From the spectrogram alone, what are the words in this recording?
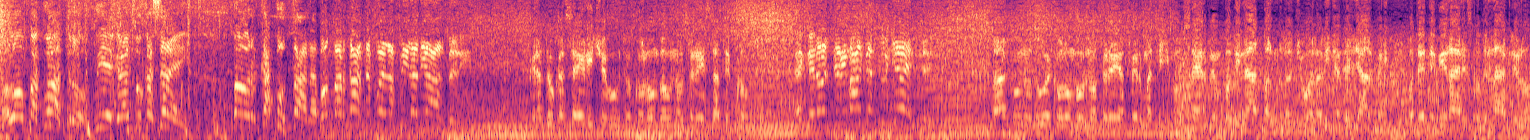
Colomba 4, qui è Granduca 6. Porca puttana, bombardate quella fila di alberi. Granduca 6 ricevuto, Colombo 1-3 state pronti. E che non ci rimanga più niente. Paco 1-2, Colombo 1-3 affermativo. Serve un po' di napalm laggiù alla linea degli alberi. Potete virare e scodellarglielo?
